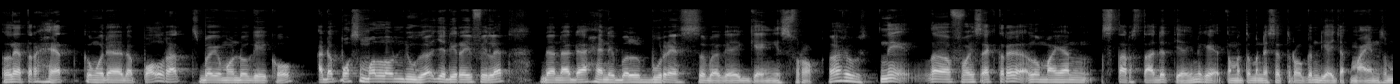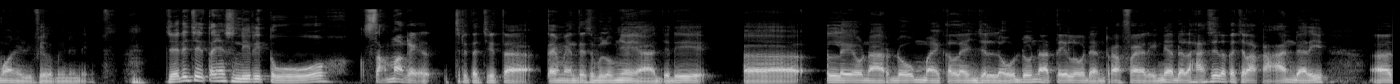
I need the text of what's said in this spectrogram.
Letterhead kemudian ada Paul Rudd sebagai Mondo Gecko ada Post Malone juga jadi Ray Fillet dan ada Hannibal Buress sebagai Genghis Frog. Aduh, ini uh, voice actornya lumayan star studded ya. Ini kayak teman-teman Seth Rogen diajak main semua nih di film ini nih. Jadi ceritanya sendiri tuh sama kayak cerita-cerita TMNT sebelumnya ya. Jadi uh, Leonardo, Michelangelo, Donatello dan Rafael ini adalah hasil kecelakaan dari uh,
